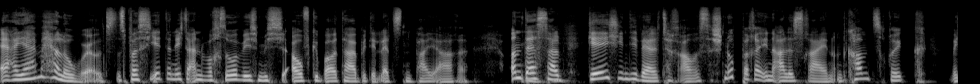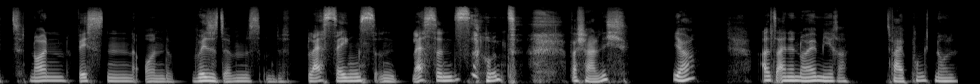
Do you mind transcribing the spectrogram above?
am Hello World. Das passiert ja nicht einfach so, wie ich mich aufgebaut habe die letzten paar Jahre. Und deshalb gehe ich in die Welt heraus, schnuppere in alles rein und komme zurück mit neuen Wissen und Wisdoms und Blessings und Lessons und wahrscheinlich, ja, als eine neue Mira 2.0.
